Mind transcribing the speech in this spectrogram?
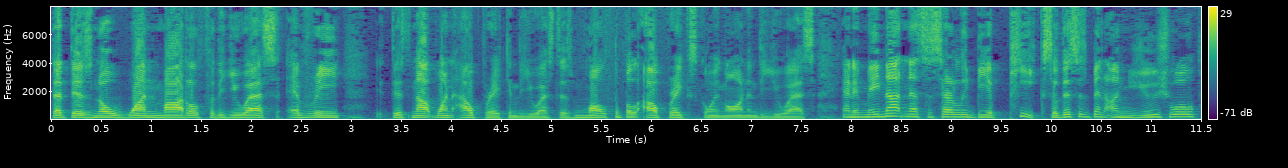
that there's no one model for the U.S. Every there's not one outbreak in the U.S. There's multiple outbreaks going on in the U.S. and it may not necessarily be a peak. So this has been unusual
